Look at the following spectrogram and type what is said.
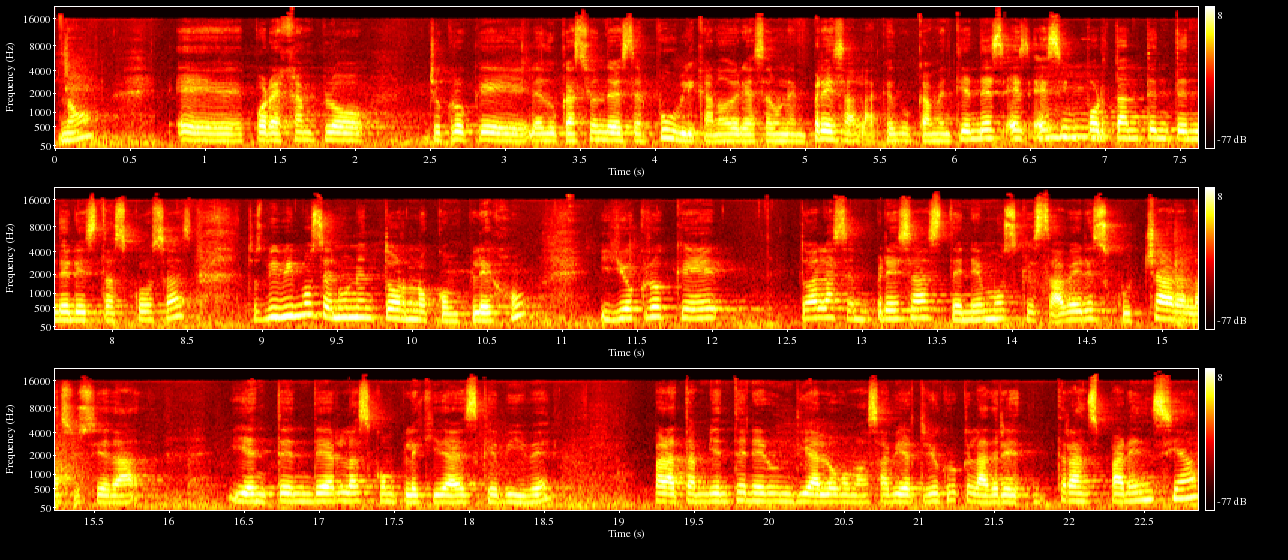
¿No? Eh, por ejemplo, yo creo que la educación debe ser pública, no debería ser una empresa la que educa, ¿me entiendes? Es, importante entender estas cosas. Entonces vivimos en un entorno complejo y yo creo que todas las empresas tenemos que saber escuchar a la sociedad y entender las complejidades que vive para también tener un diálogo más abierto. Yo creo que la transparencia,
